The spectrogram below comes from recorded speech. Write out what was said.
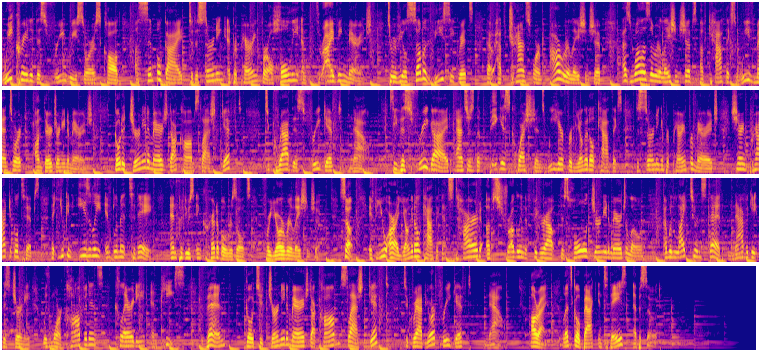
We created this free resource called A Simple Guide to Discerning and Preparing for a Holy and Thriving Marriage to reveal some of these secrets that have transformed our relationship as well as the relationships of Catholics we've mentored on their journey to marriage. Go to journeytomarriage.com slash gift to grab this free gift now. See, this free guide answers the biggest questions we hear from young adult Catholics discerning and preparing for marriage, sharing practical tips that you can easily implement today and produce incredible results for your relationship. So, if you are a young adult Catholic that's tired of struggling to figure out this whole journey to marriage alone and would like to instead navigate this journey with more confidence, clarity, and peace, then go to journeytomarriage.com slash gift to grab your free gift now. All right, let's go back in today's episode.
